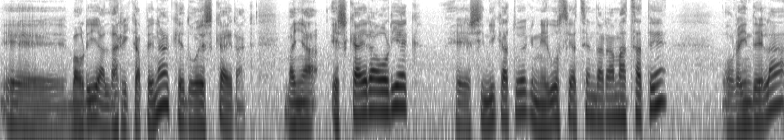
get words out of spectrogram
e, bauri aldarrikapenak edo eskaerak. Baina eskaera horiek e, sindikatuek negoziatzen dara matzate, orain dela,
